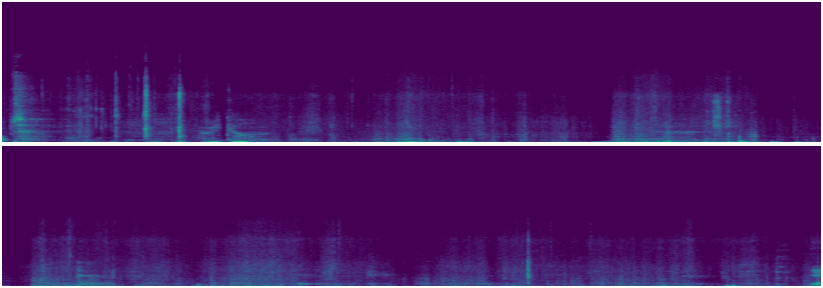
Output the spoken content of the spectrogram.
Oops. There we go. Yeah,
